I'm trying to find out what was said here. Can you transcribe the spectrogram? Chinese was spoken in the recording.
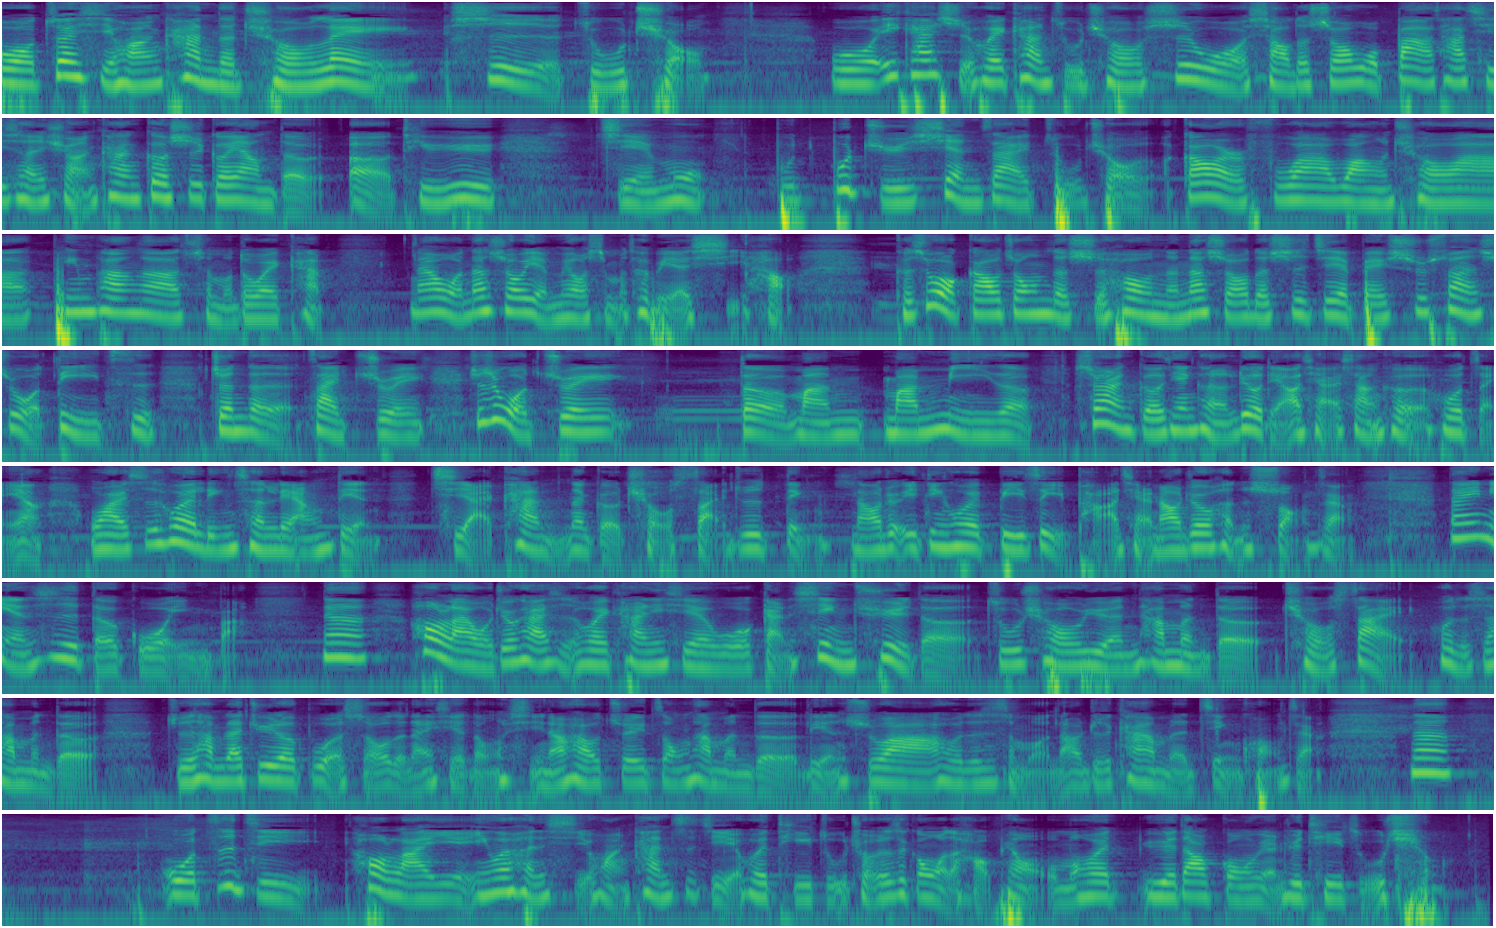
我最喜欢看的球类是足球。我一开始会看足球，是我小的时候，我爸他其实很喜欢看各式各样的呃体育节目，不不局限在足球、高尔夫啊、网球啊、乒乓啊，什么都会看。那我那时候也没有什么特别的喜好，可是我高中的时候呢，那时候的世界杯是算是我第一次真的在追，就是我追。的蛮蛮迷的，虽然隔天可能六点要起来上课或怎样，我还是会凌晨两点起来看那个球赛，就是顶，然后就一定会逼自己爬起来，然后就很爽这样。那一年是德国赢吧？那后来我就开始会看一些我感兴趣的足球员他们的球赛，或者是他们的就是他们在俱乐部的时候的那些东西，然后还有追踪他们的脸书啊或者是什么，然后就是看他们的近况这样。那我自己后来也因为很喜欢看，自己也会踢足球，就是跟我的好朋友，我们会约到公园去踢足球。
